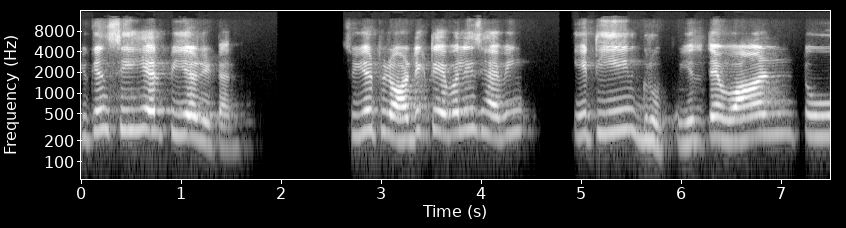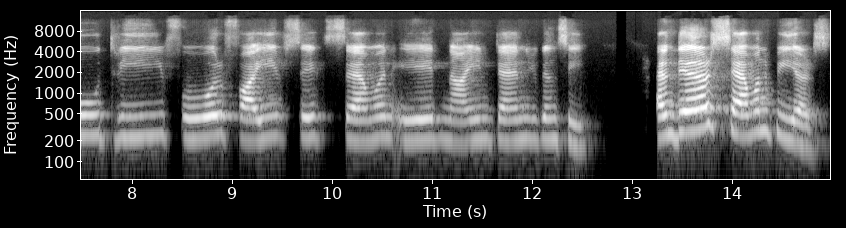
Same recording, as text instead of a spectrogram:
you can see here peer written so, your periodic table is having 18 group. ये होते हैं one two three four five six seven eight nine ten you can see and there are seven periods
